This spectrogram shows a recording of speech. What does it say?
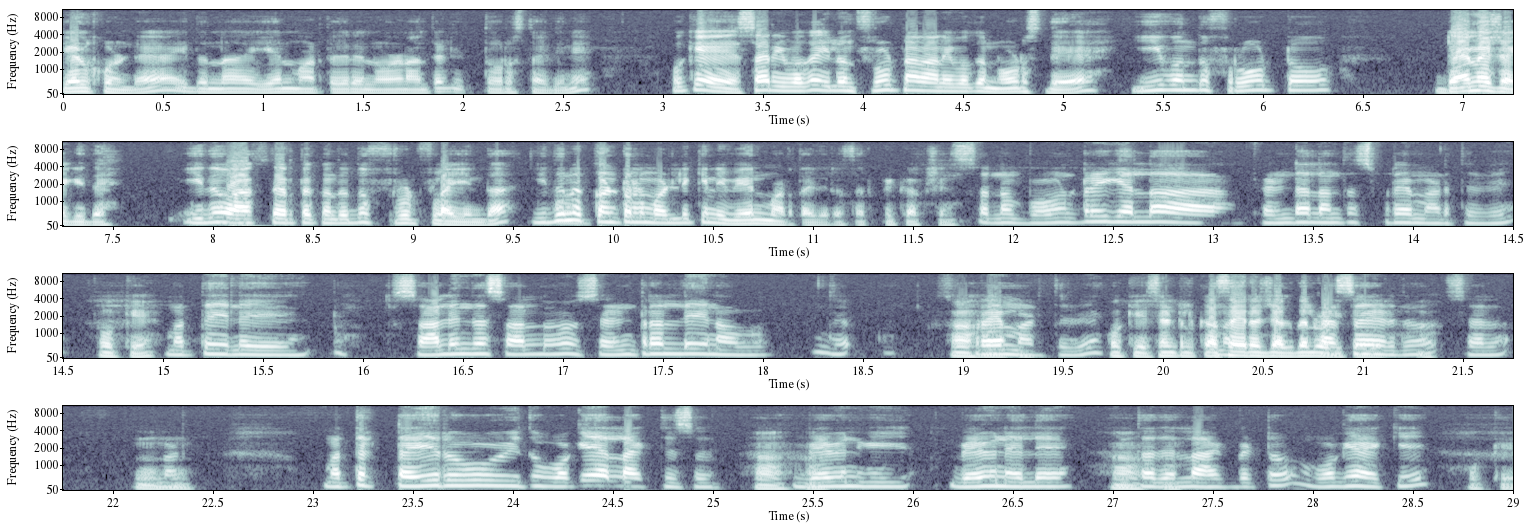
ಕೇಳ್ಕೊಂಡೆ. ಇದನ್ನ ಏನು ಮಾಡ್ತಾ ಇದ್ದಾರೆ ನೋಡೋಣ ಅಂತೇಳಿ ತೋರಿಸ್ತಾ ಇದ್ದೀನಿ. ಓಕೆ ಸರ್ ಇವಾಗ ಇಲ್ಲೊಂದು ಫ್ರೂಟ್ನ ನಾನು ಇವಾಗ ನೋಡಿಸ್ದೆ. ಈ ಒಂದು ಫ್ರೂಟು ಡ್ಯಾಮೇಜ್ ಆಗಿದೆ. ಇದು ಆಗ್ತಾ ಇರ್ತಕ್ಕಂಥದ್ದು ಫ್ರೂಟ್ ಫ್ಲೈ ಇಂದ. ಇದನ್ನ ಕಂಟ್ರೋಲ್ ಮಾಡ್ಲಿಕ್ಕೆ ನೀವೇನ್ ಮಾಡ್ತಾ ಇದೀರಾ ಸರ್ ಪ್ರಿಕಾಕ್ಷನ್ ಸರ್ ನಾವು ಬೌಂಡ್ರಿಗೆಲ್ಲ ಫೆಂಡಲ್ ಅಂತ ಸ್ಪ್ರೇ ಮಾಡ್ತೀವಿ. ಓಕೆ ಮತ್ತೆ ಇಲ್ಲಿ ಸಾಲಿಂದ ಸಾಲು ಸೆಂಟ್ರಲ್ಲಿ ನಾವು ಸ್ಪ್ರೇ ಮಾಡ್ತೀವಿ. ಓಕೆ ಸೆಂಟ್ರಲ್ ಕಸ ಇರೋ ಜಾಗದಲ್ಲಿ ಕಸ ಹೊಡಿತೀರಾ? ಹಿಡಿದು ಸಲ ಮತ್ತೆ ಟೈರು ಇದು ಹೊಗೆ ಎಲ್ಲ ಹಾಕ್ತಿವಿ ಸರ್. ಹಾ ಬೇವಿನ ಗಿ- ಬೇವಿನ ಎಲೆ ಅಂತದೆಲ್ಲ ಹಾಕ್ಬಿಟ್ಟು ಹೊಗೆ ಹಾಕಿ ಓಕೆ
